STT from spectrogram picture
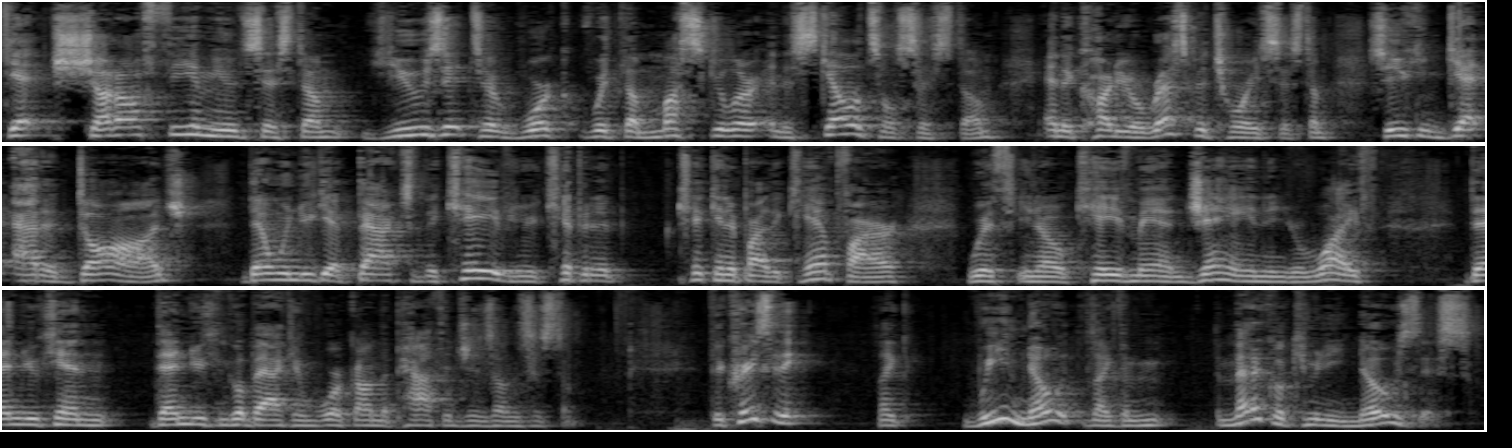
Get shut off the immune system, use it to work with the muscular and the skeletal system and the cardiorespiratory system so you can get at a dodge. Then when you get back to the cave and you're kicking it, kicking it by the campfire with, you know, caveman Jane and your wife, then you can then you can go back and work on the pathogens on the system. The crazy thing, like we know, like the, the medical community knows this.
